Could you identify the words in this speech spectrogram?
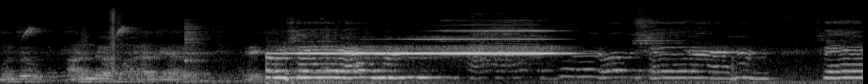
ముందు ఆనందరావు మహారాజు గారు శరణం శరణం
